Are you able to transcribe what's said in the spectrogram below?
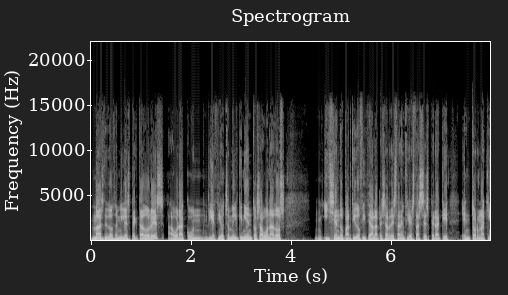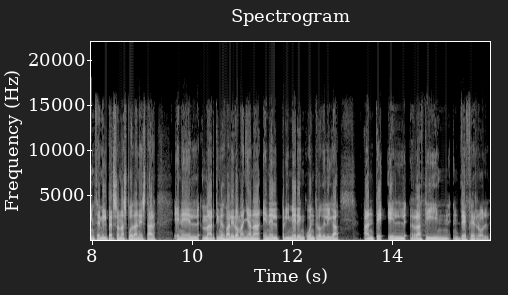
más de 12.000 espectadores, ahora con 18.500 abonados y siendo partido oficial, a pesar de estar en fiestas, se espera que en torno a 15.000 personas puedan estar en el Martínez Valero mañana en el primer encuentro de liga ante el Racing de Ferrol.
